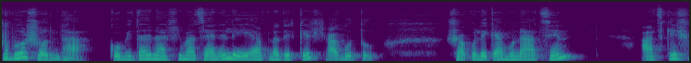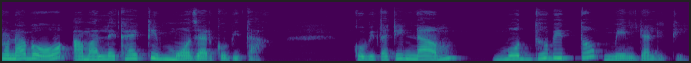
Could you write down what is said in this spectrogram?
শুভ সন্ধ্যা। কবিতায় নাসিমা চ্যানেলে আপনাদেরকে স্বাগত। সকলে কেমন আছেন? আজকে শোনাবো আমার লেখা একটি মজার কবিতা। কবিতাটির নাম মধ্যবিত্ত মেন্টালিটি।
